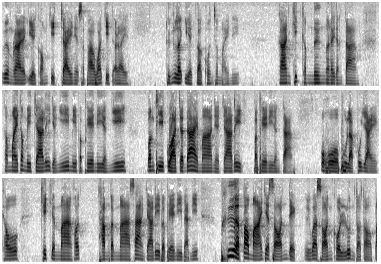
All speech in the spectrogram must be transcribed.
เรื่องรายละเอียดของจิตใจเนี่ยสภาวะจิตอะไร ถึงละเอียดกว่าคนสมัยนี้ การคิดคำนึงอะไรต่างๆทำไมต้องมีจารีตอย่างนี้มีประเพณีอย่างนี้ บางทีกว่าจะได้มาเนี่ยจารีตประเพณีต่างๆ โอ้โห ผู้หลักผู้ใหญ่เขาคิดกันมาเขาทำกันมาสร้างจารีตประเพณีแบบนี้ เพื่อเป้าหมายจะสอนเด็ก หรือว่าสอนคนรุ่นต่อๆไป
